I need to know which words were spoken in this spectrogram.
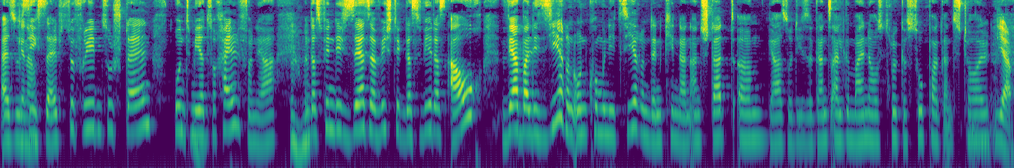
Also Genau. sich selbst zufriedenzustellen und mir zu helfen, ja. Und das finde ich sehr, sehr wichtig, dass wir das auch verbalisieren und kommunizieren den Kindern, anstatt, ähm, ja, so diese ganz allgemeine Ausdrücke, super, ganz toll. Ja,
